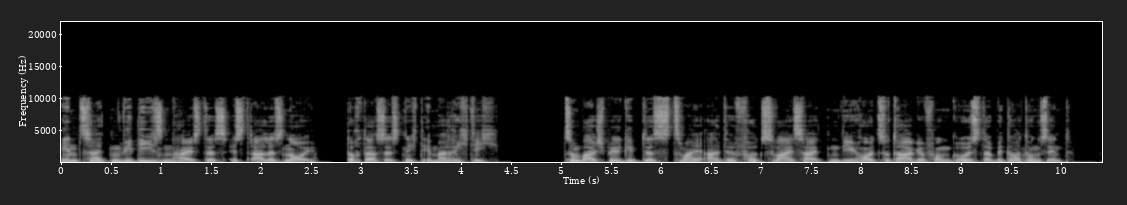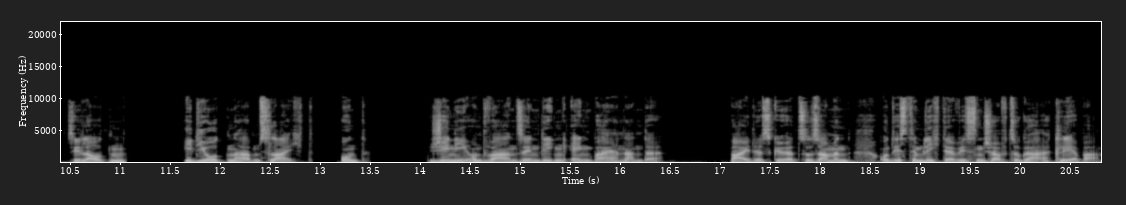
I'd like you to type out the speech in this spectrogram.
In Zeiten wie diesen heißt es, ist alles neu, doch das ist nicht immer richtig. Zum Beispiel gibt es zwei alte Volksweisheiten, die heutzutage von größter Bedeutung sind. Sie lauten Idioten haben's leicht und Genie und Wahnsinn liegen eng beieinander. Beides gehört zusammen und ist im Licht der Wissenschaft sogar erklärbar.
